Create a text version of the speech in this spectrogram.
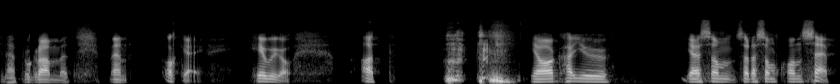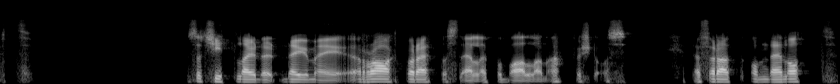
det här programmet. Men okej, here we go. Att jag har ju jag är som, sådär som koncept så kittlar det, det ju mig rakt på rätta stället på ballarna förstås. Därför att om det är något,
